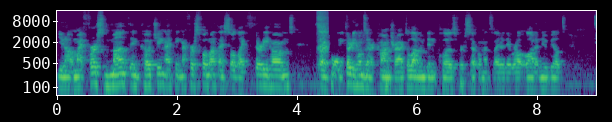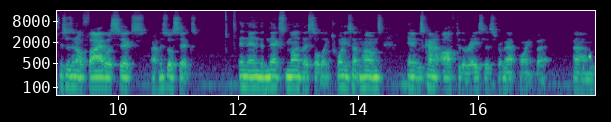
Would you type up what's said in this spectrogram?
you know, my first month in coaching, I think my first full month, I sold like 30 homes, like 30 homes under contract. A lot of them didn't close for several months later. They were a lot of new builds. This is in 05, 06. Uh, this is 06. And then the next month, I sold like 20 something homes and it was kind of off to the races from that point. But um,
